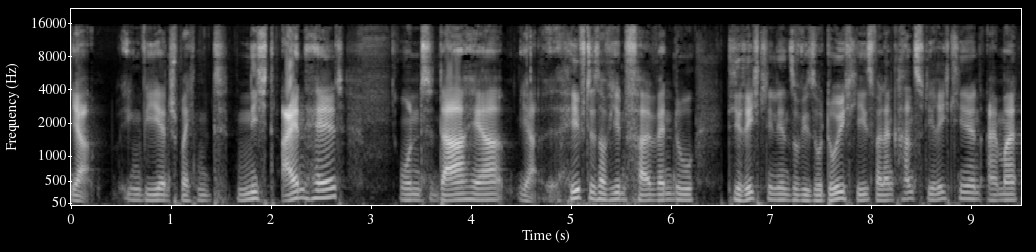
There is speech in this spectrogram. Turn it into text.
ja, irgendwie entsprechend nicht einhält. Und daher, ja, hilft es auf jeden Fall, wenn du die Richtlinien sowieso durchliest, weil dann kannst du die Richtlinien einmal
